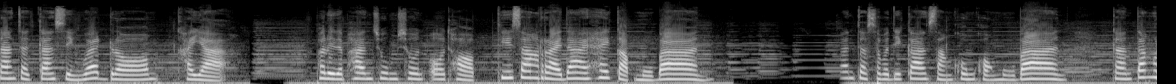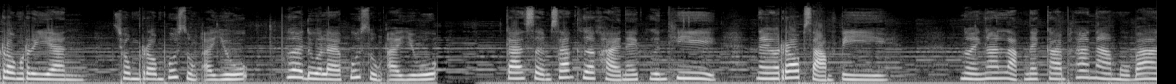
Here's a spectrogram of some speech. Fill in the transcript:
การจัดการสิ่งแวดล้อม ขยะ ผลิตภัณฑ์ชุมชนโอท็อปที่สร้างรายได้ให้กับหมู่บ้าน การจัดสวัสดิการสังคมของหมู่บ้าน การตั้งโรงเรียน ชมรมผู้สูงอายุ เพื่อดูแลผู้สูงอายุ การเสริมสร้างเครือข่ายในพื้นที่ในรอบ 3 ปี หน่วยงานหลักในการพัฒนาหมู่บ้าน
